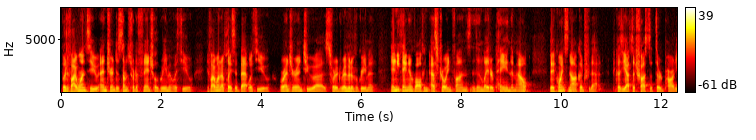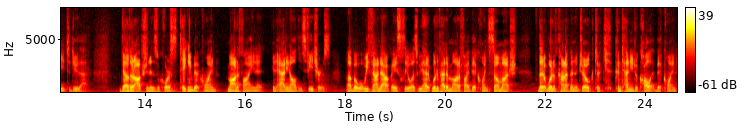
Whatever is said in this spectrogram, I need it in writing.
But if I want to enter into some sort of financial agreement with you, if I want to place a bet with you or enter into a sort of derivative agreement, anything involving escrowing funds and then later paying them out, Bitcoin's not good for that because you have to trust a third party to do that. The other option is, of course, taking Bitcoin, modifying it, and adding all these features. Uh, but what we found out basically was we had, would have had to modify Bitcoin so much that it would have kind of been a joke to c- continue to call it Bitcoin.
